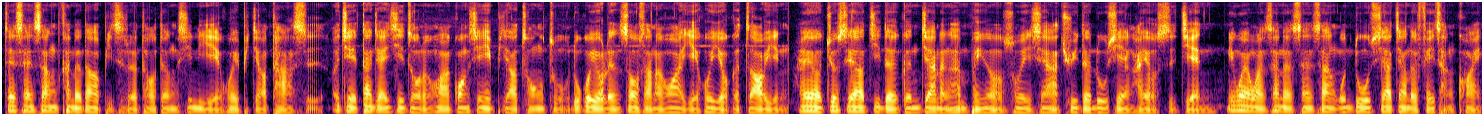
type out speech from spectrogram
在山上看得到彼此的头灯，心里也会比较踏实。而且大家一起走的话，光线也比较充足。如果有人受伤的话，也会有个照应。还有就是要记得跟家人和朋友说一下去的路线还有时间。另外，晚上的山上温度下降的非常快，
